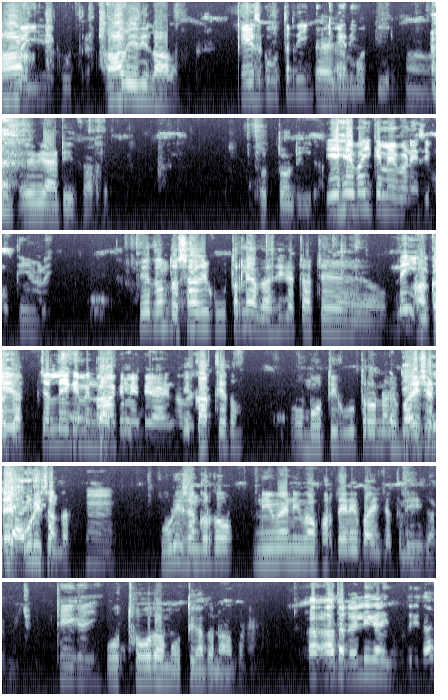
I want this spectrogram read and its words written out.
ਬਾਈ ਇਹ ਕਬੂਤਰ। ਆ ਵੀ ਇਹਦੀ ਲਾਭ ਇਸ ਕਬੂਤਰ ਦੀ? ਇਹ ਇਹਦੀ। ਮੋਤੀ ਹਾਂ ਇਹ ਵੀ ਐਂ ਠੀਕ ਕੱਢਦੇ ਉੱਤੋਂ ਢੀਰਾ ਇਹ ਬਾਈ ਕਿਵੇਂ ਬਣੇ ਸੀ ਮੋਤੀਆਂ ਵਾਲੇ? ਇਹ ਤੁਹਾਨੂੰ ਦੱਸਿਆ ਸੀ ਕਬੂਤਰ ਲਿਆਂਦਾ ਸੀਗਾ ਚਾਚੇ ਨਹੀਂ ਅੰਕਲ ਇਹ ਚੱਲੇ ਕਿਵੇਂ ਨਾ ਕਿਵੇਂ ਪਿਆ ਇਹਨਾਂ ਇਹ ਦਾ ਕਾਕੇ ਤੋਂ। ਉਹ ਮੋਤੀ ਕਬੂਤਰ ਉਹਨਾਂ ਨੇ ਬਾਈ ਜਿਹੜੀ ਛੱਡੇ ਆ ਗਈ? ਪੂਰੀ ਸੰਗਰ। ਹੂੰ। ਪੂਰੀ ਸੰਗਰ ਤੋਂ ਨੀਵੇਂ ਨੀਵਾਂ ਫਰਦੇ ਨੇ ਬਾਈ ਚੱਕ ਲਈ ਸੀ ਗਰਮੀ ਚ। ਠੀਕ ਹੈ ਜੀ। ਉੱਥੋਂ ਉਹਦਾ ਮੋਤੀਆਂ ਦਾ ਨਾਮ ਬਣਿਆ। ਆ ਤਾਂ ਡੈਲੀ ਗਾਣੀ ਕਬੂਤਰੀ ਦਾ?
